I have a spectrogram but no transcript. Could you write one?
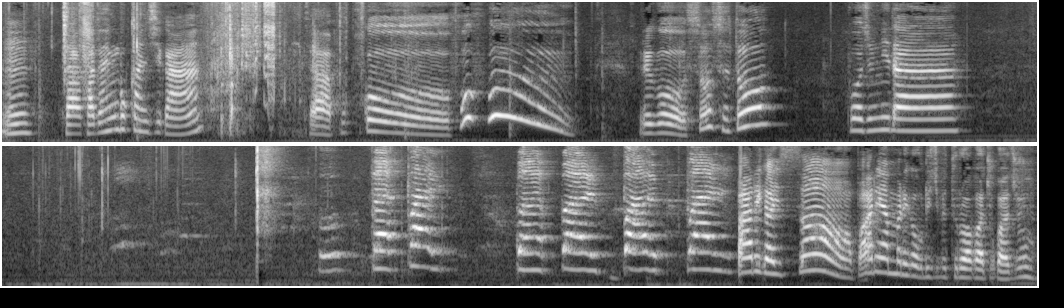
음, 자 가장 행복한 시간. 자, 붓고, 후후! 그리고 소스도 부어줍니다. 파리가 있어. 파리 한 마리가 우리 집에 들어와가지고 아주.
